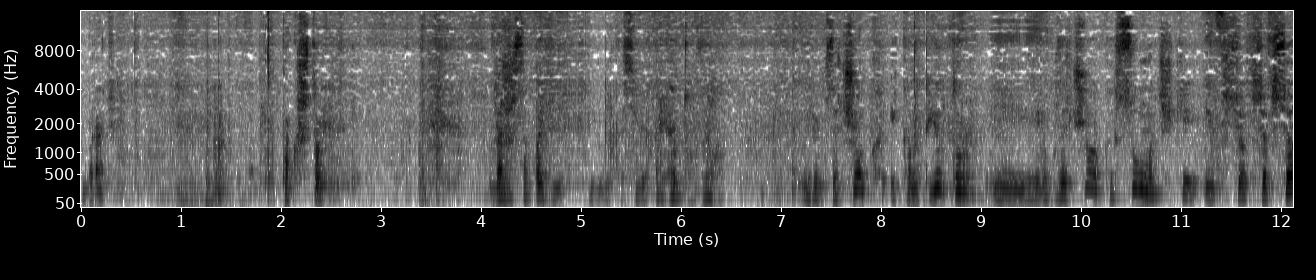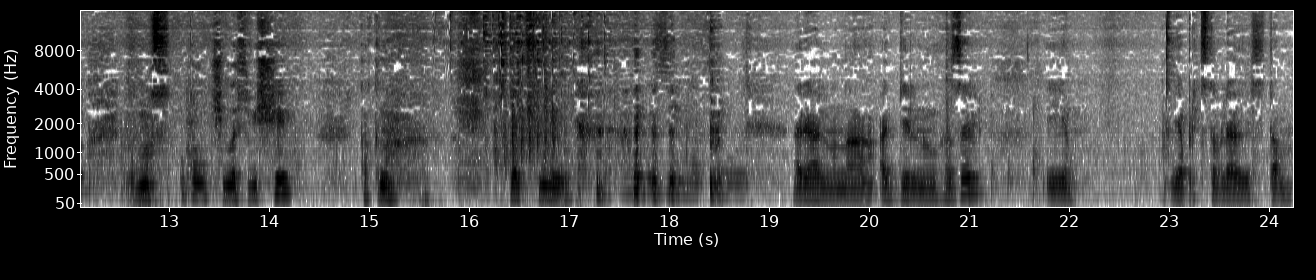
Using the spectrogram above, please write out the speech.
брать. Так что даже сапоги Юлька себе приготовила. И рюкзачок, и компьютер, и рюкзачок, и сумочки, и все-все-все. У нас получилось вещей, как на пять семей. Реально на отдельную газель. И я представляю, если там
